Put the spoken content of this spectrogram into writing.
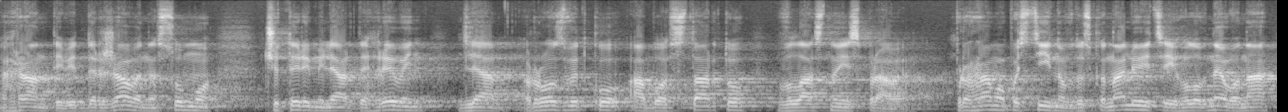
гранти від держави на суму 4 мільярди гривень для розвитку або старту власної справи. Програма постійно вдосконалюється, і головне, вона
